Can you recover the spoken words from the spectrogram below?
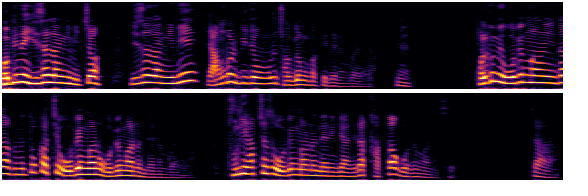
법인의 이사장님 있죠? 이사장님이 양벌 규정으로 적용받게 되는 거예요. 예. 벌금이 500만 원이다 그러면 똑같이 500만 원, 500만 원 내는 거예요. 둘이 합쳐서 500만 원 내는 게 아니라 각각 500만 원씩. 자,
